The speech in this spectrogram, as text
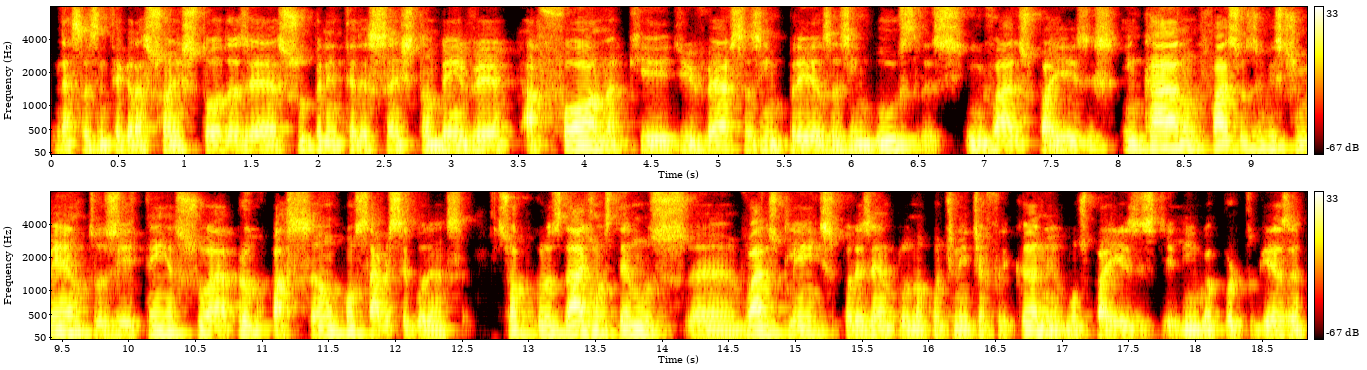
Nessas integrações todas, é super interessante também ver a forma que diversas empresas, indústrias em vários países encaram, fazem seus investimentos e têm a sua preocupação com cibersegurança. Só por curiosidade, nós temos é, vários clientes, por exemplo, no continente africano, em alguns países de língua portuguesa.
